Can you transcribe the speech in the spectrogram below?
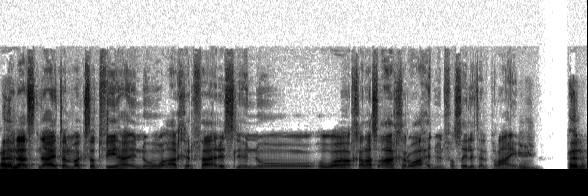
حلو. Last Knight المقصد فيها إنه هو آخر فارس لأنه هو خلاص آخر واحد من فصيلة ال Prime حلو.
